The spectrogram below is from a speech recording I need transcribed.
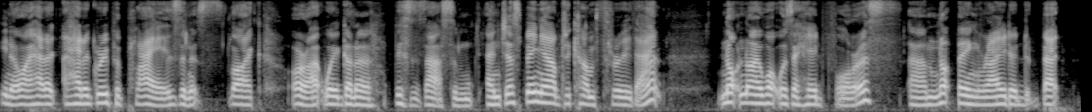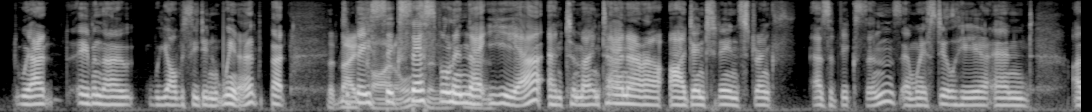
you know, I had a, I had a group of players and it's like, all right, we're going to, this is us. And, and just being able to come through that, not know what was ahead for us, um, not being rated, but we had, even though we obviously didn't win it, but to be successful and- in that yeah. year and to maintain our uh, identity and strength as a Vixens, and we're still here. And I,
